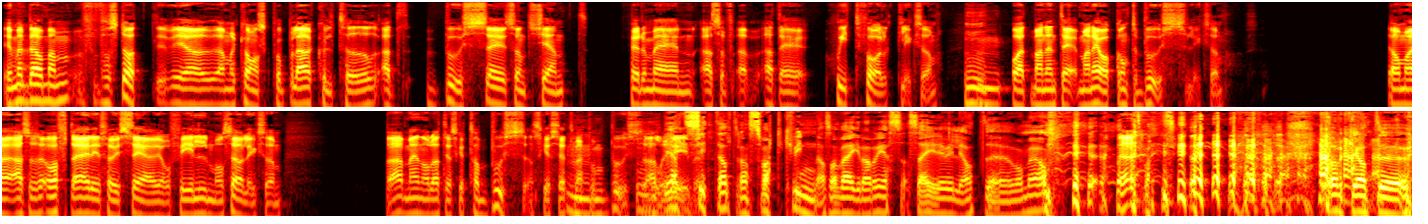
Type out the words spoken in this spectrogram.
ja men då har man förstått via amerikansk populärkultur att buss är ett sånt känt fenomen, alltså att det är skitfolk liksom. Mm. Och att man inte, man åker inte buss liksom. De, är- alltså ofta är det så i serier och filmer och så liksom. Vad menar du att jag ska ta bussen? Ska jag sätta mig Mm. på en buss? Mm. Aldrig Det livet. sitter alltid en svart kvinna som vägrar resa sig, det vill jag inte vara med om. det orkar jag inte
